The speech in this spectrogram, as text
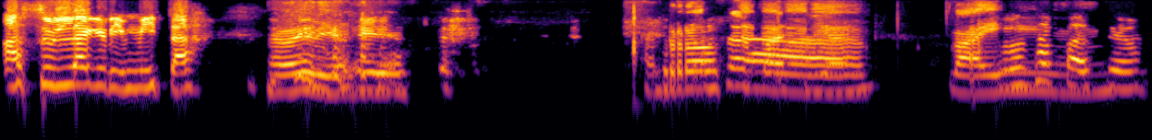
azul lagrimita. Ay, Dios mío. Este, Rosa, pasión. ahí, rosa pasión.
